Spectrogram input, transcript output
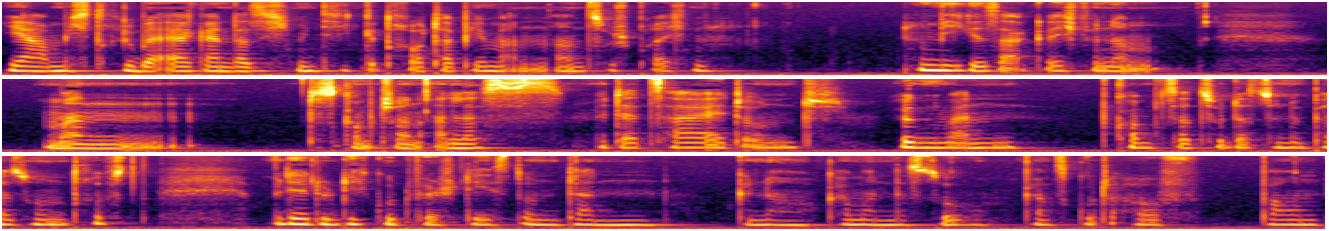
ja, mich darüber ärgern, dass ich mich nicht getraut habe, jemanden anzusprechen. Wie gesagt, ich finde, man, das kommt schon alles mit der Zeit und irgendwann kommt es dazu, dass du eine Person triffst, mit der du dich gut verstehst und dann, genau, kann man das so ganz gut aufbauen.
